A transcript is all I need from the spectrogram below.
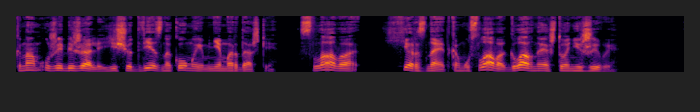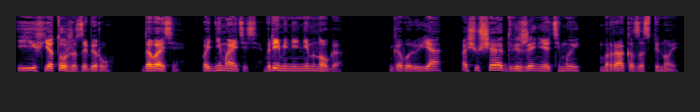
К нам уже бежали еще две знакомые мне мордашки. Слава... Хер знает, кому слава, главное, что они живы. И их я тоже заберу. Давайте, поднимайтесь, времени немного. Говорю я, ощущаю движение тьмы, мрака за спиной.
